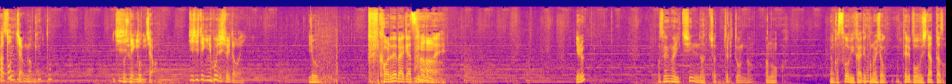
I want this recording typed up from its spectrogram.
あ取っちゃうか一時的に。取っちゃおう？一時的に保持しといた方がいい。拾う？これで爆発することない。いける？風が1になっちゃってるとなん？あのなんか装備変えてこの人テレポを失ったぞ。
